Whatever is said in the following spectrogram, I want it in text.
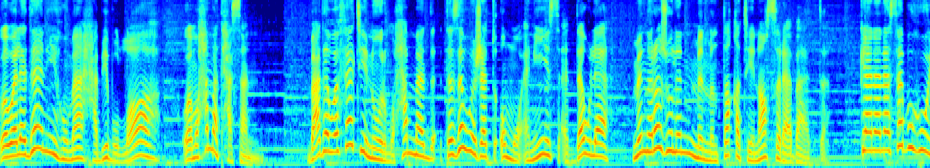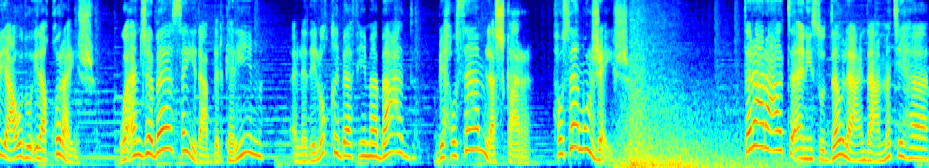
وولدان هما حبيب الله ومحمد حسن. بعد وفاة نور محمد تزوجت أم أنيس الدولة من رجل من منطقة ناصر آباد. كان نسبه يعود إلى قريش وأنجبا سيد عبد الكريم الذي لقب فيما بعد بحسام لشكر حسام الجيش. ترعرعت آنيس الدولة عند عمتها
